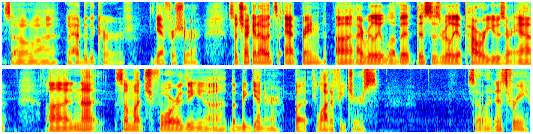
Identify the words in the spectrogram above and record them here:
So uh, Ahead of the curve. Yeah, for sure. So check it out. It's AppBrain. Uh, I really love it. This is really a power user app. Uh, not so much for the uh, the beginner, but a lot of features. So and it's free.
